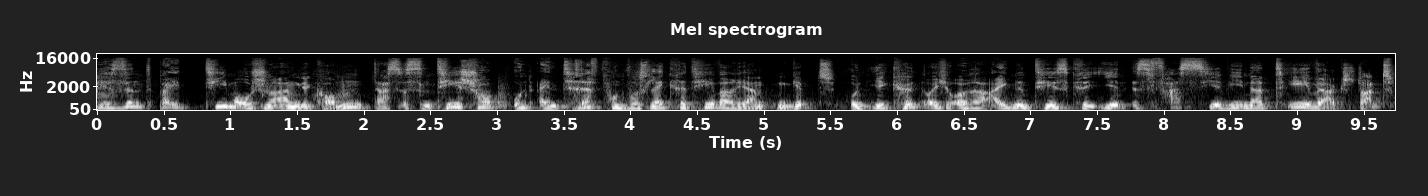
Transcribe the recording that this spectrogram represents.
Wir sind bei T-Motion angekommen. Das ist ein Teeshop und ein Treffpunkt, wo es leckere Teevarianten gibt. Und ihr könnt euch eure eigenen Tees kreieren. Ist fast hier wie in einer Teewerkstatt.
